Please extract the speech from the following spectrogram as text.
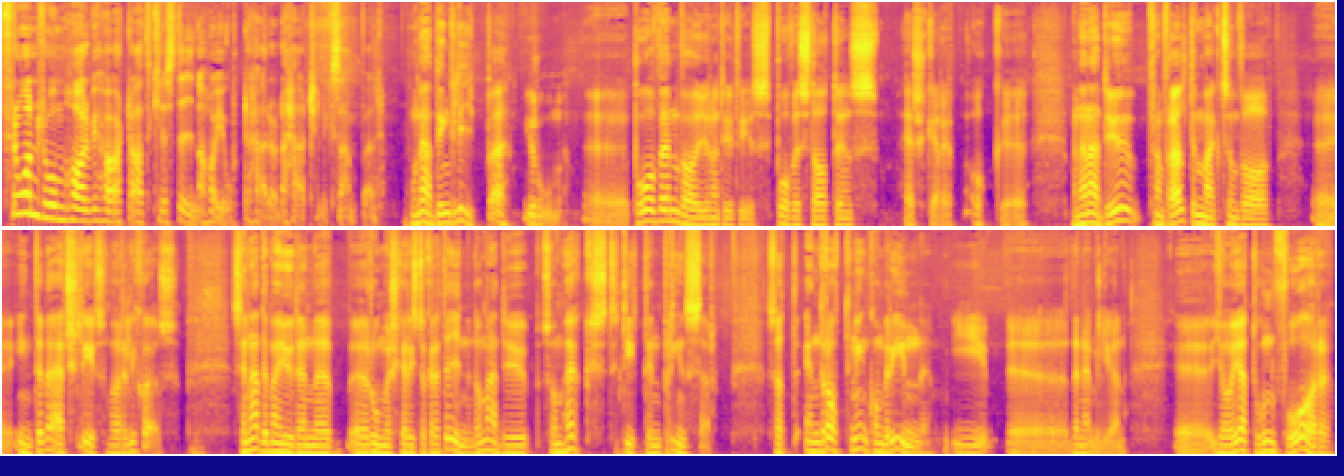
från Rom har vi hört att Kristina har gjort det här och det här till exempel. Hon hade en glipa i Rom. Eh, påven var ju naturligtvis påvestatens härskare. Och, eh, men han hade ju framförallt en makt som var eh, inte världslig, som var religiös. Mm. Sen hade man ju den eh, romerska aristokratin. De hade ju som högst titeln prinsar. Så att en drottning kommer in i den här miljön eh, gör ju att hon får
